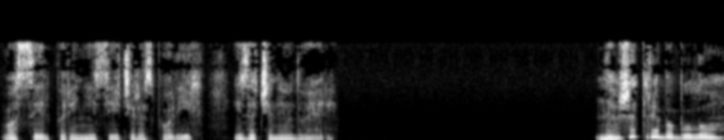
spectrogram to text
Василь переніс її через поріг і зачинив двері. Невже треба було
